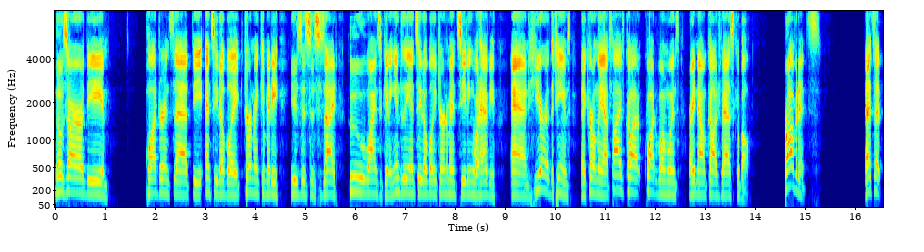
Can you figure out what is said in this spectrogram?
Those are the quadrants that the NCAA tournament committee uses to decide who winds up getting into the NCAA tournament, seeding, what have you. And here are the teams that currently have five quad one wins right now in college basketball. Providence. That's it.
